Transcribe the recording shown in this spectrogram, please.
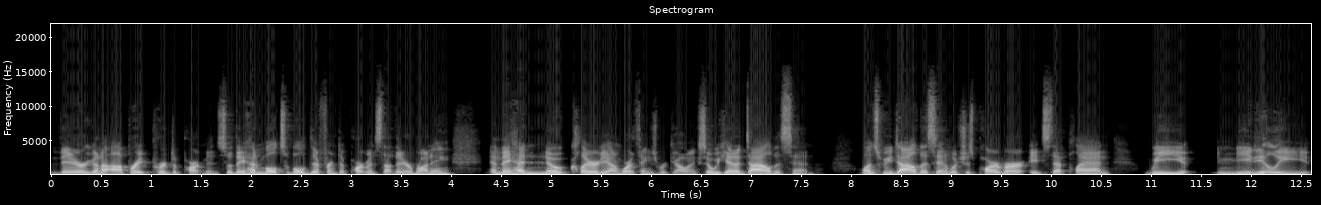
they're going to operate per department. So they had multiple different departments that they were running, and they had no clarity on where things were going. So we had to dial this in. Once we dialed this in, which is part of our eight step plan, we immediately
